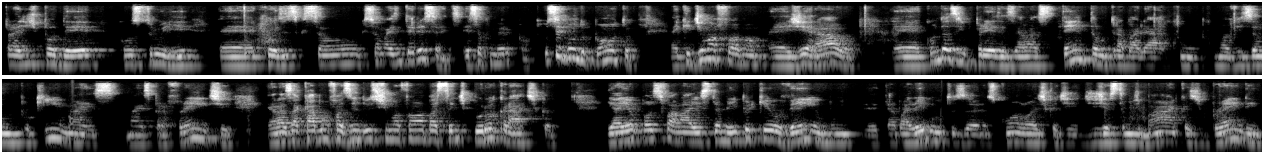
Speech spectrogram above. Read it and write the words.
para a gente poder construir é, coisas que são, que são mais interessantes. Esse é o primeiro ponto. O segundo ponto é que, de uma forma é, geral, é, quando as empresas elas tentam trabalhar com, com uma visão um pouquinho mais, mais para frente, elas acabam fazendo isso de uma forma bastante burocrática. E aí eu posso falar isso também porque eu venho, eu trabalhei muitos anos com a lógica de, de, gestão de marcas, de branding,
